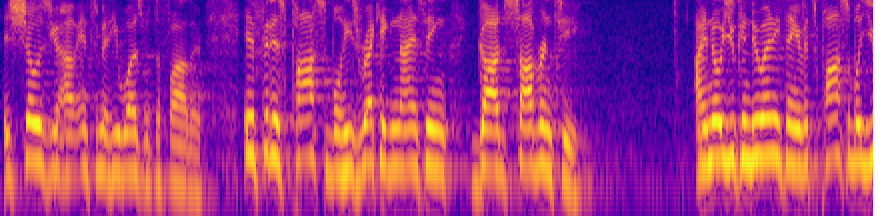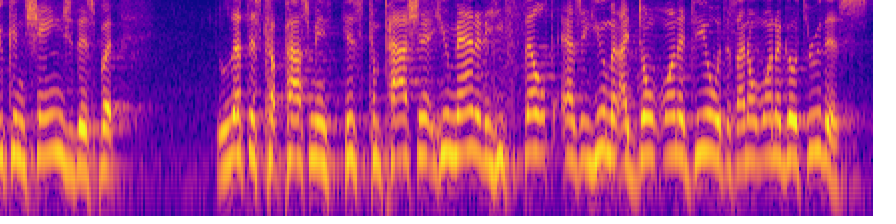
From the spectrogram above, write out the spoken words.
It shows you how intimate he was with the Father. If it is possible, he's recognizing God's sovereignty. I know you can do anything. If it's possible, you can change this, but let this cup pass me. His compassionate humanity, he felt as a human, I don't want to deal with this. I don't want to go through this.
